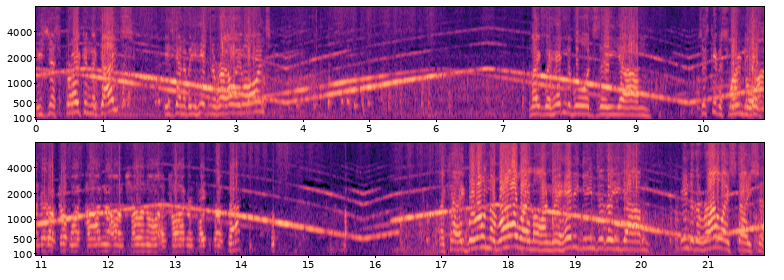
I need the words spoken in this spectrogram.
He's just broken the gates. He's going to be hitting the railway lines. Mate, we're heading towards the. Um, just give us room to get. 400, I've got my partner on Challenor and Tiger and take the cost back. Okay, we're on the railway line. We're heading into the um, into the railway station.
